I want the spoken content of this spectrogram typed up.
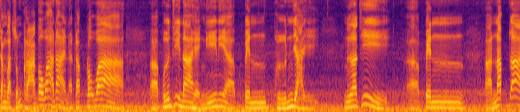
จังหวัดสงขลาก็ว่าได้นะครับ เพราะว่าพื้นที่นาแห่งนี้เนี่ยเป็นผืนใหญ่ เนื้อที่เป็นนับได้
